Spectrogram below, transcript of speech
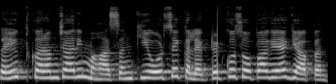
संयुक्त कर्मचारी महासंघ की ओर से कलेक्ट्रेट को सौंपा गया ज्ञापन।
